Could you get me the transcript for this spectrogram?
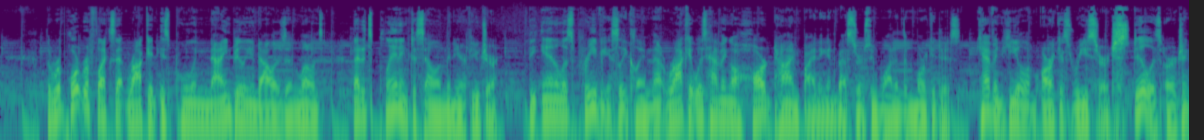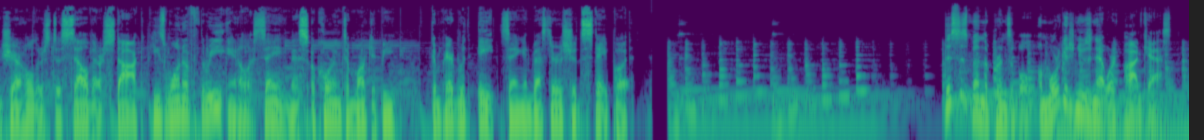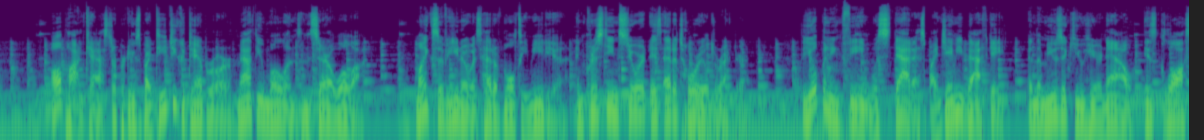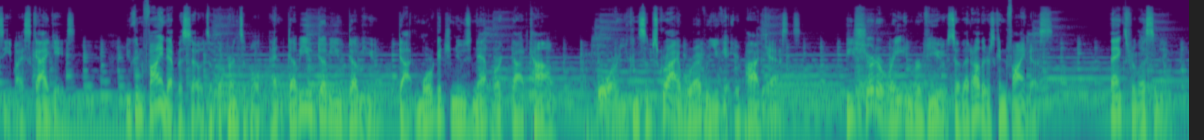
The report reflects that Rocket is pooling $9 billion in loans that it's planning to sell in the near future. The analyst previously claimed that Rocket was having a hard time finding investors who wanted the mortgages. Kevin Heal of Argus Research still is urging shareholders to sell their stock. He's one of three analysts saying this, according to MarketBeat, compared with eight saying investors should stay put. This has been The Principal, a Mortgage News Network podcast. All podcasts are produced by TG Kutamperor, Matthew Mullins, and Sarah Woolock. Mike Savino is head of multimedia, and Christine Stewart is editorial director. The opening theme was Status by Jamie Bathgate, and the music you hear now is Glossy by Skygaze. You can find episodes of The Principal at www.mortgagenewsnetwork.com, or you can subscribe wherever you get your podcasts. Be sure to rate and review so that others can find us. Thanks for listening.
